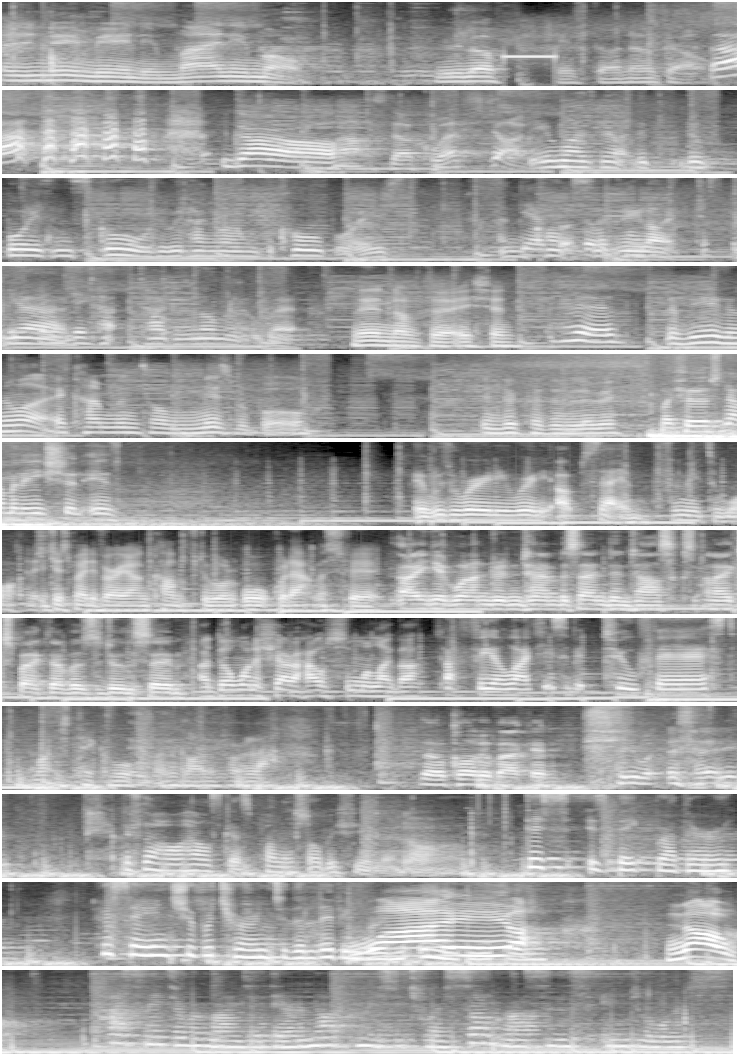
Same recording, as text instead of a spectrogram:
Any, meeny, miny, mo. Who the f is gonna go? Girl. That's the question. It reminds me like the, the boys in school who would hang around with the cool boys and Yeah, but they were constantly like just yeah ta- tagging along a little bit. Main observation. Who? The reason why Cameron's so miserable is because of Lewis. My first nomination is. It was really, really upsetting for me to watch. It just made a very uncomfortable and awkward atmosphere. I give 110% in tasks, and I expect others to do the same. I don't want to share a house with someone like that. I feel like it's a bit two-faced. Might just take a walk around the garden for a laugh. They'll call you back in. See what they say. If the whole house gets punished, I'll be fuming. No. This is Big Brother. Hussain should return to the living room Why? No! Housemates are reminded they are not permitted to wear sunglasses indoors.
